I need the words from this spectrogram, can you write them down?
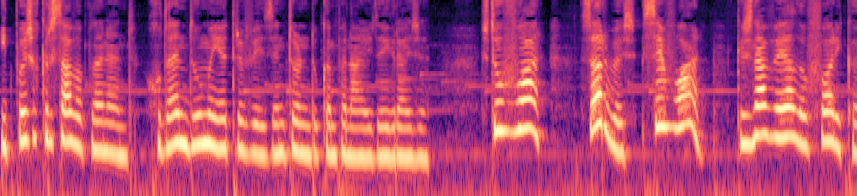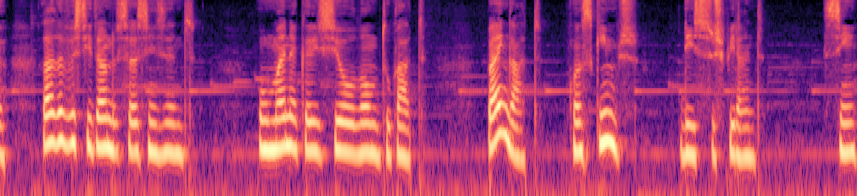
e depois regressava planando, rodando uma e outra vez em torno do campanário da igreja. Estou a voar! Zorbas, sei voar! Grisnava ela, eufórica, lá da vastidão do céu cinzento. O humano acariciou o lombo do gato. Bem, gato, conseguimos, disse suspirando. Sim,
